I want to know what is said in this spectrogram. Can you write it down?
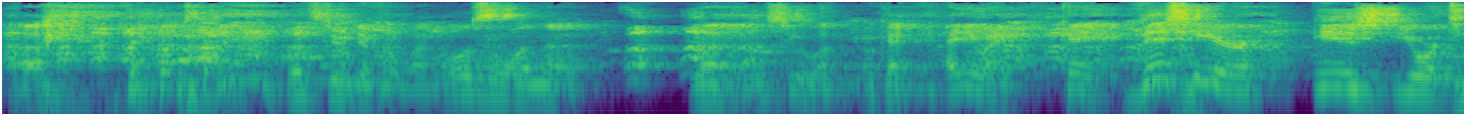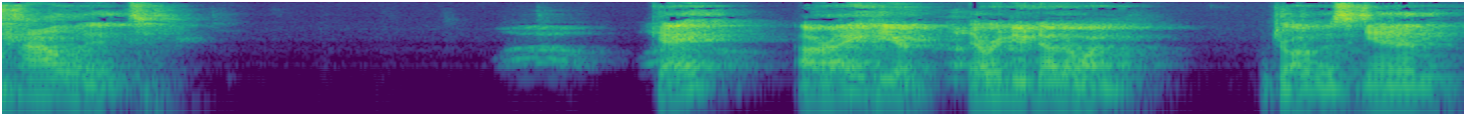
Uh, let's do a different one. What was the one that 11. Let's do 11. Okay. Anyway, okay, this here is your talent. Wow. Okay? All right, here. Now we're going to do another one. I'm drawing this again.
